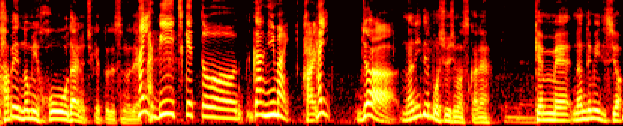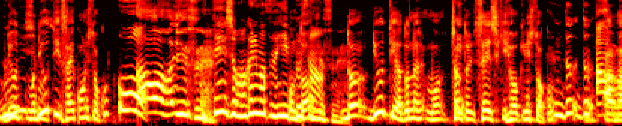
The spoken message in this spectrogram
食べ飲み放題のチケットですので、はい。B チケットが2枚。はい。はい。じゃあ何で募集しますかね？件名何でもいいですよ。リュもうリューティー最高にしとくおおああいいですね。テンション上がりますねヒップさん。いいですね。どリューティーはどんなもうちゃんと正式表記にしとくどどアルファ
